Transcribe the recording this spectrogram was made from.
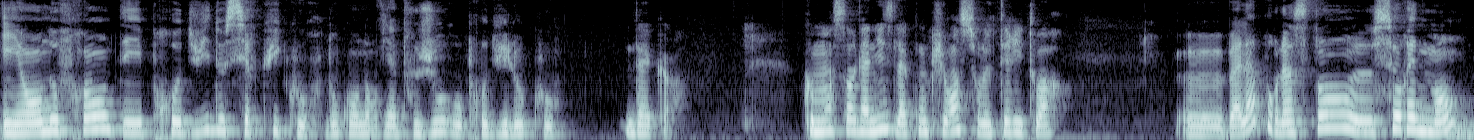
et en offrant des produits de circuit court. Donc on en revient toujours aux produits locaux. D'accord. Comment s'organise la concurrence sur le territoire? Euh, bah là, pour l'instant, euh, sereinement,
